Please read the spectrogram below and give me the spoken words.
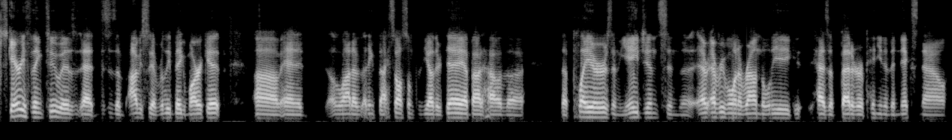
scary thing too is that this is a, obviously a really big market, um, and it, a lot of I think I saw something the other day about how the the players and the agents and the everyone around the league has a better opinion of the Knicks now,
